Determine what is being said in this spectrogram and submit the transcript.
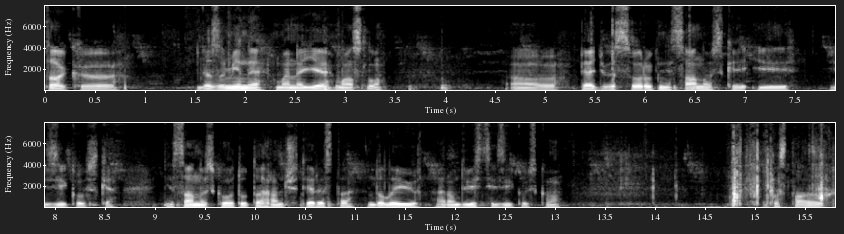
Так, е, для заміни в мене є масло е, 5В40 Нісановське і Зіковське. Нісановського тут грам 400, долию грам 200 Зіковського. Поставив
